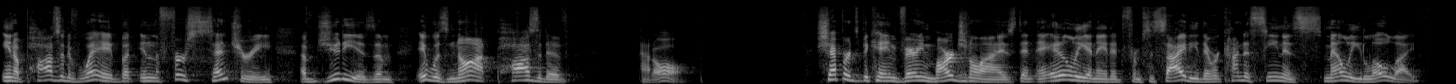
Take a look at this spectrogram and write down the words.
in a positive way, but in the first century of Judaism, it was not positive at all. Shepherds became very marginalized and alienated from society. They were kind of seen as smelly lowlife.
